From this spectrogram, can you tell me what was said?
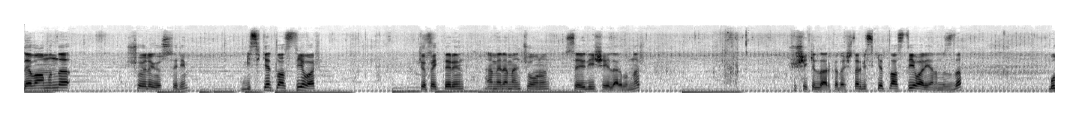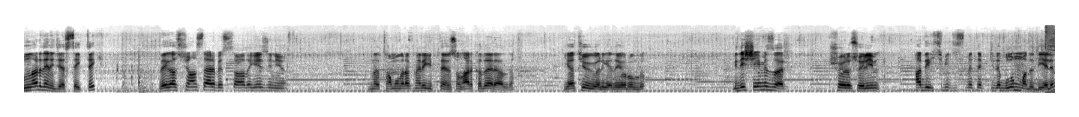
Devamında şöyle göstereyim. Bisiklet lastiği var. Köpeklerin hemen hemen çoğunun sevdiği şeyler bunlar. Şu şekilde arkadaşlar. Bisiklet lastiği var yanımızda. Bunları deneyeceğiz tek tek. Vegas şu an serbest sahada geziniyor. Tam olarak nereye gitti en son? Arkada herhalde. Yatıyor gölgede yoruldu. Bir de şeyimiz var. Şöyle söyleyeyim. Hadi hiçbir cisme tepkide bulunmadı diyelim.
